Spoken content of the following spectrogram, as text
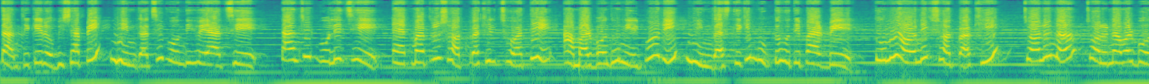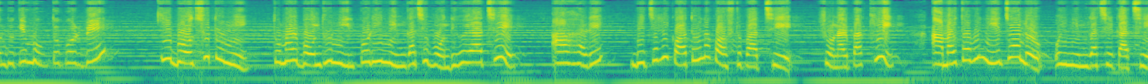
তান্ত্রিকের অভিশাপে নিম গাছে বন্দী হয়ে আছে। তান্ত্রিক বলেছে, একমাত্র সৎ পাখির ছোঁয়াতে আমার বন্ধু নীলপরি নিম গাছ থেকে মুক্ত হতে পারবে। তুমি অনেক সৎ পাখি চলো না চলো না, আমার বন্ধুকে মুক্ত করবে। কি বলছো তুমি? তোমার বন্ধু নীলপরি নিম গাছে বন্দি হয়ে আছে? আহারে, বেচারি কতই না কষ্ট পাচ্ছে। সোনার পাখি, আমায় তবে নিয়ে চলো ওই নিম গাছের কাছে।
